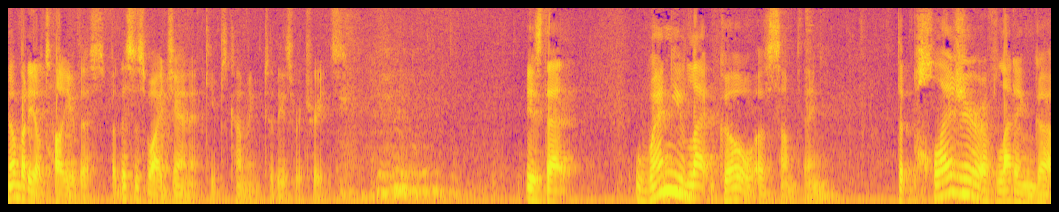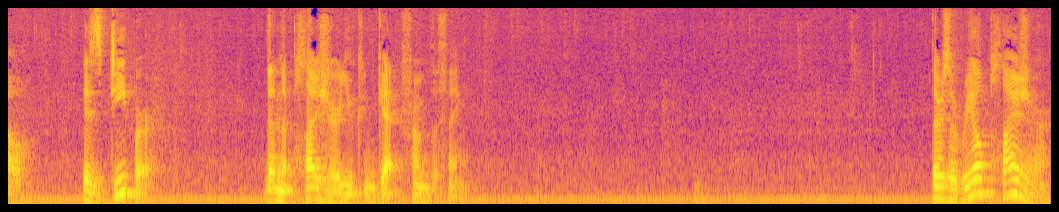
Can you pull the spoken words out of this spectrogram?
Nobody will tell you this, but this is why Janet keeps coming to these retreats. is that when you let go of something, the pleasure of letting go is deeper than the pleasure you can get from the thing. There's a real pleasure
